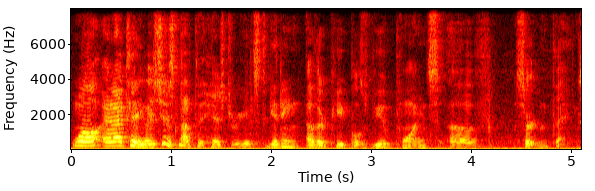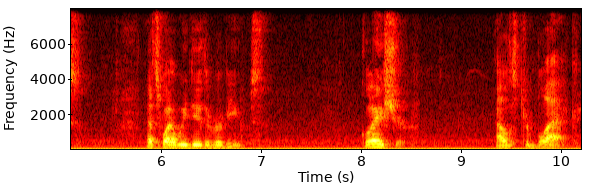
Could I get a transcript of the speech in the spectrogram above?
Well, and I tell you, it's just not the history; it's getting other people's viewpoints of certain things. That's why we do the reviews. Glacier, Aleister Black,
